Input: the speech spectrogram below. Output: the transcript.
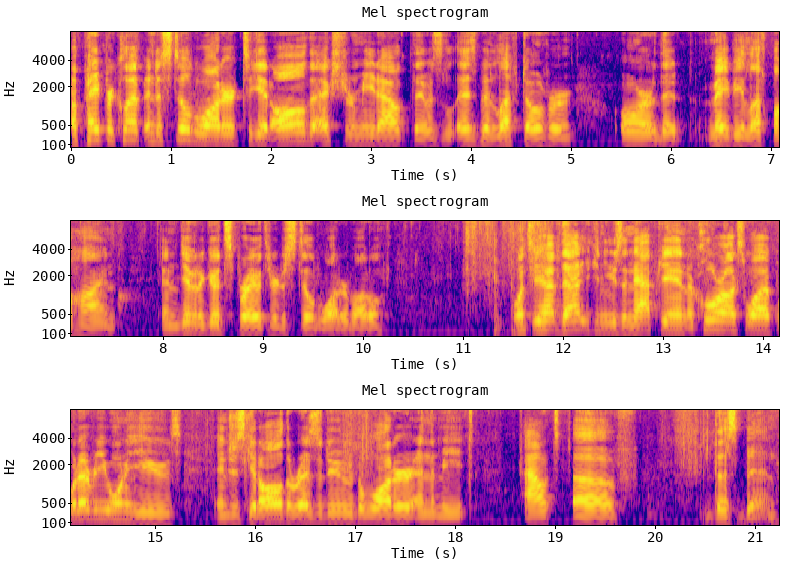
a paper clip and distilled water to get all the extra meat out that was has been left over or that may be left behind and give it a good spray with your distilled water bottle. Once you have that, you can use a napkin, a Clorox wipe, whatever you want to use, and just get all the residue, the water, and the meat out of this bin.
